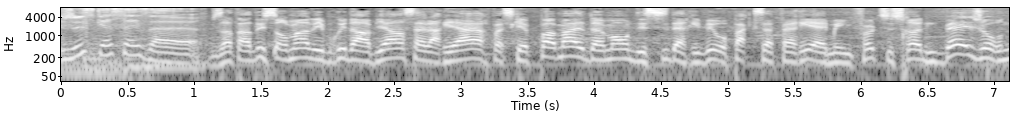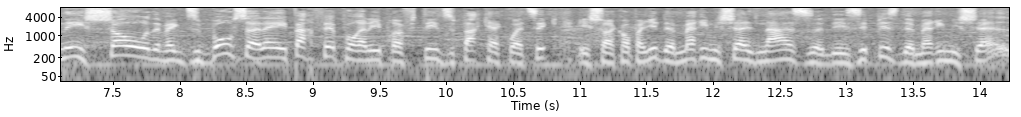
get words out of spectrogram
jusqu'à 16h. Vous entendez sûrement les bruits d'ambiance à l'arrière parce qu'il y a pas mal de monde ici d'arriver au Parc Safari à Mainford. Ce sera une belle journée chaude avec du beau soleil, parfait pour aller profiter du parc aquatique. Et je suis accompagné de Marie-Michel Naz des épices de Marie-Michel.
